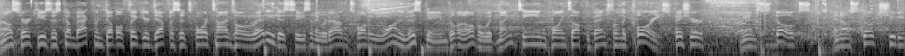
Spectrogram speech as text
Well, Syracuse has come back from double-figure deficits four times already this season. They were down 21 in this game. Villanova with 19 points off the bench from the Coreys, Fisher and Stokes. And now Stokes shooting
